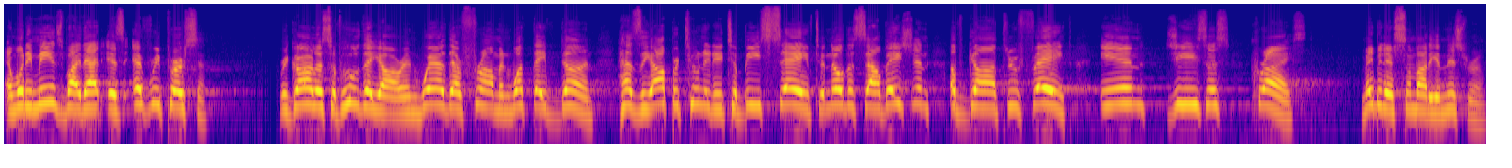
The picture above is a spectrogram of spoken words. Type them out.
And what he means by that is every person, regardless of who they are and where they're from and what they've done, has the opportunity to be saved, to know the salvation of God through faith in Jesus Christ. Maybe there's somebody in this room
